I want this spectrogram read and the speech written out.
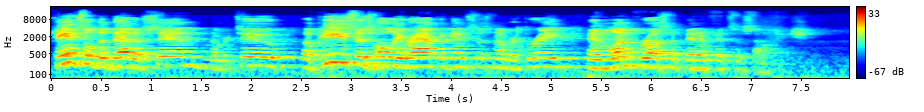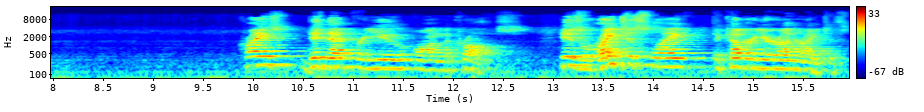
Canceled the debt of sin, number two. Appeased his holy wrath against us, number three. And won for us the benefits of salvation. Christ did that for you on the cross. His righteous light to cover your unrighteousness.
